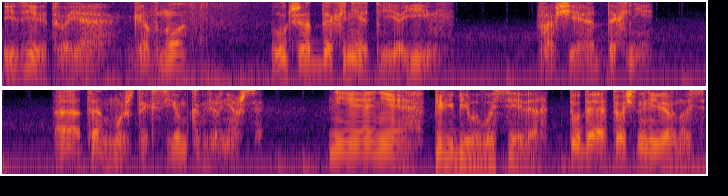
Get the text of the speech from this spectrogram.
идея твоя — говно, Лучше отдохни от нее и... Вообще отдохни. А там, может, и к съемкам вернешься. «Не-не», — перебил его Север. «Туда я точно не вернусь».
